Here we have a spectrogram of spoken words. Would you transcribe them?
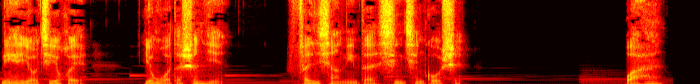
你也有机会用我的声音分享您的心情故事。晚安。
